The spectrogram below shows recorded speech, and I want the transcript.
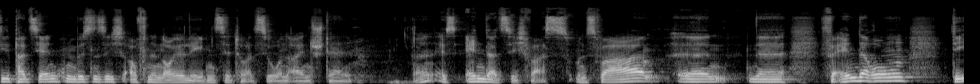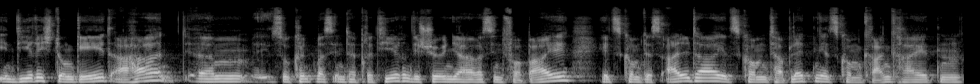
die Patienten müssen sich auf eine neue Lebenssituation einstellen. Es ändert sich was. Und zwar äh, eine Veränderung, die in die Richtung geht, aha, ähm, so könnte man es interpretieren, die schönen Jahre sind vorbei, jetzt kommt das Alter, jetzt kommen Tabletten, jetzt kommen Krankheiten,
